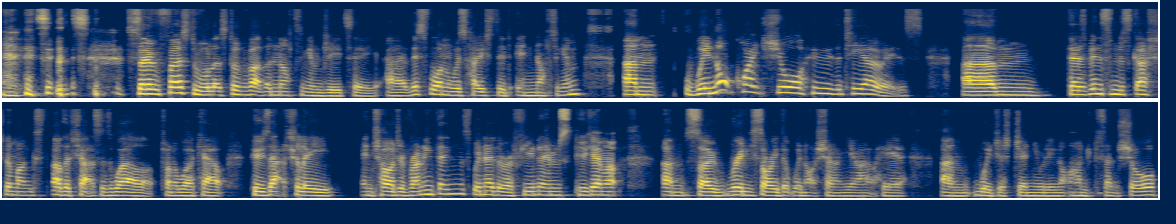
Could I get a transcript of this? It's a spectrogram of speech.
So first of all, let's talk about the Nottingham GT. Uh, this one was hosted in Nottingham. Um, we're not quite sure who the TO is. Um, there's been some discussion amongst other chats as well, trying to work out who's actually in charge of running things. We know there are a few names who came up. Um, so really sorry that we're not shouting you out here. Um, we're just genuinely not 100% sure,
